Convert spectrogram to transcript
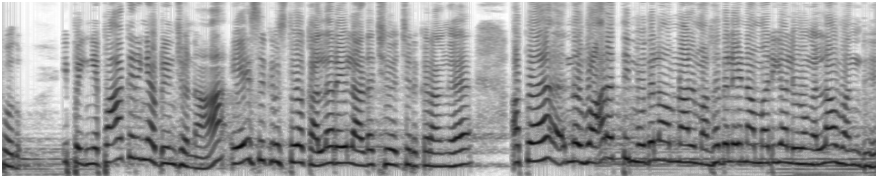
ஆமென் போதும் இப்போ இங்கே பார்க்குறீங்க அப்படின்னு சொன்னால் ஏசு கிறிஸ்துவ கல்லறையில் அடைச்சி வச்சிருக்கிறாங்க. அப்போ இந்த வாரத்தின் முதலாம் நாள் மகதலேனா மரியாள் இவங்கெல்லாம் வந்து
